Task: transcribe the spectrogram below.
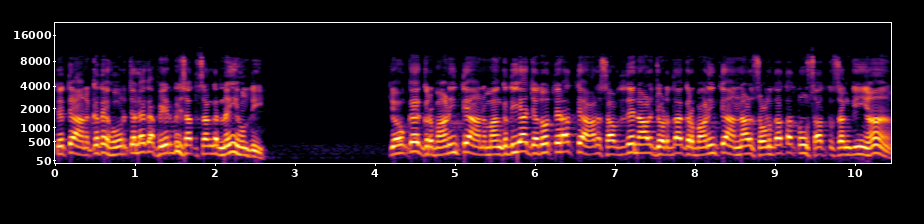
ਤੇ ਧਿਆਨ ਕਿਤੇ ਹੋਰ ਚਲੇਗਾ, ਫਿਰ ਵੀ ਸਤਸੰਗ ਨਹੀਂ ਹੁੰਦੀ। ਕਿਉਂਕਿ ਗੁਰਬਾਣੀ ਧਿਆਨ ਮੰਗਦੀ ਆ, ਜਦੋਂ ਤੇਰਾ ਧਿਆਨ ਸ਼ਬਦ ਦੇ ਨਾਲ ਜੁੜਦਾ, ਗੁਰਬਾਣੀ ਧਿਆਨ ਨਾਲ ਸੁਣਦਾ, ਤਾਂ ਤੂੰ ਸਤਸੰਗੀ ਹਾਂ।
